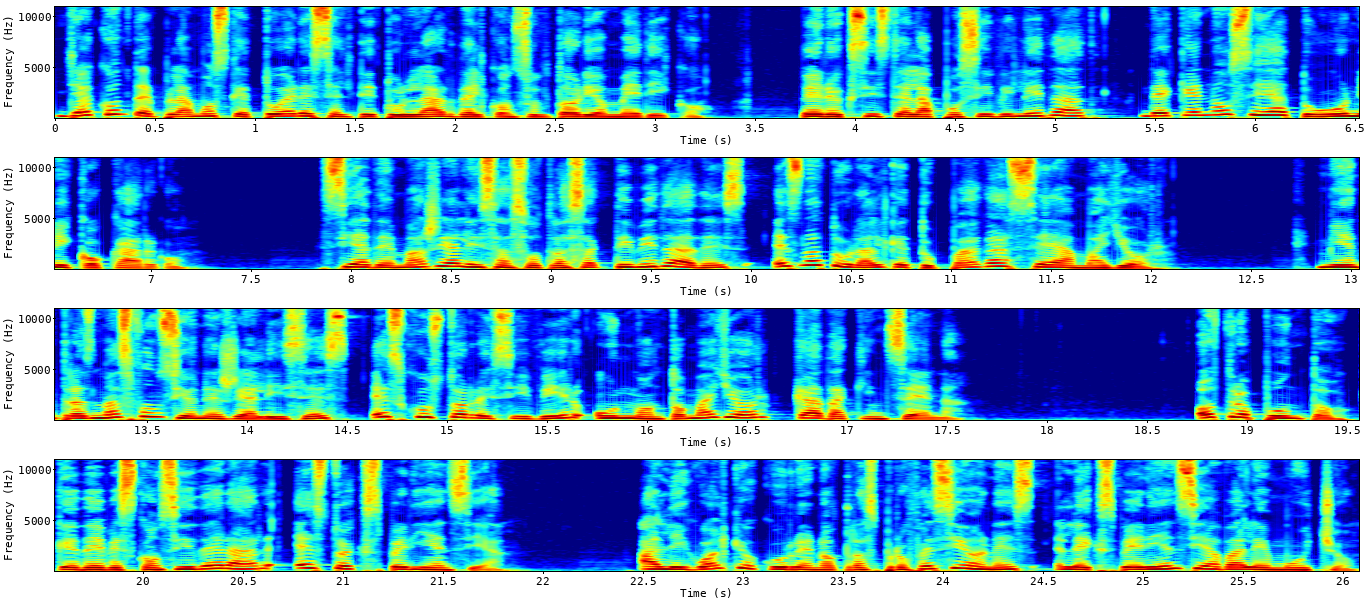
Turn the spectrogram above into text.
Ya contemplamos que tú eres el titular del consultorio médico, pero existe la posibilidad de que no sea tu único cargo. Si además realizas otras actividades, es natural que tu paga sea mayor. Mientras más funciones realices, es justo recibir un monto mayor cada quincena. Otro punto que debes considerar es tu experiencia. Al igual que ocurre en otras profesiones, la experiencia vale mucho,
